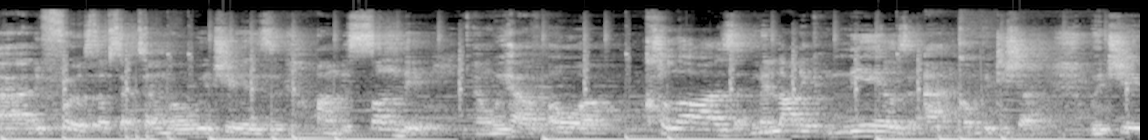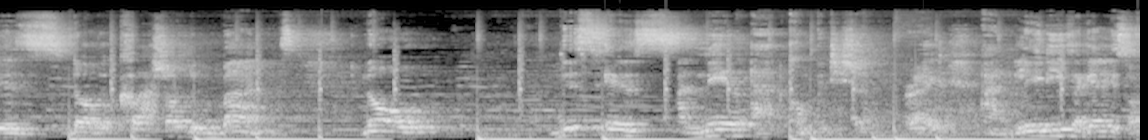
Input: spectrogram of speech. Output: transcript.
uh, the 1st of september which is on the sunday and we have our claws melodic nails art competition which is the clash of the bands now this is a nail art competition, right? And ladies, again, it's a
